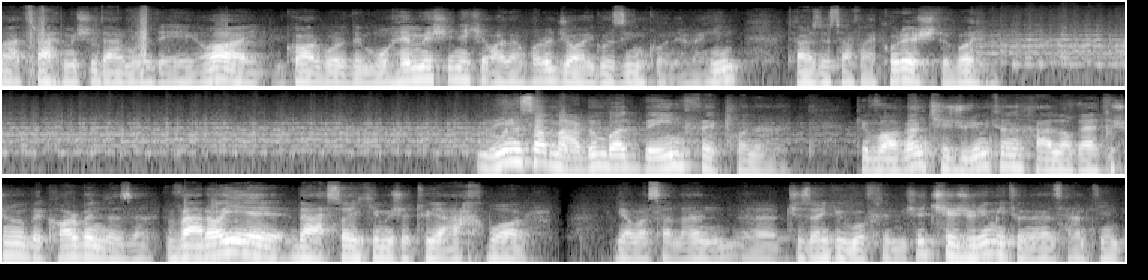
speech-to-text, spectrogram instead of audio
مطرح میشه در مورد ای آی کاربرد مهمش اینه که آدم ها رو جایگزین کنه. و این طرز تفکر اشتباهی. رون حساب مردم باید به این فکر کنن. که واقعا چجوری می‌تونن خلاقیتشون رو به کار بندازن؟ ورای بحثایی که میشه توی اخبار یا مثلا چیزایی که گفته میشه چجوری می‌تونن از همچین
